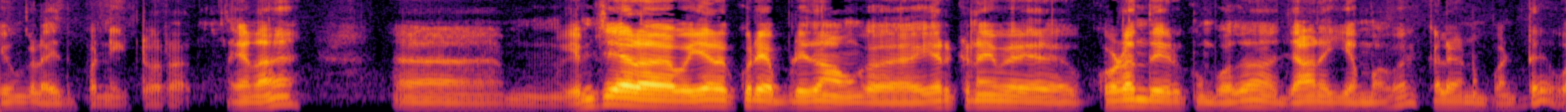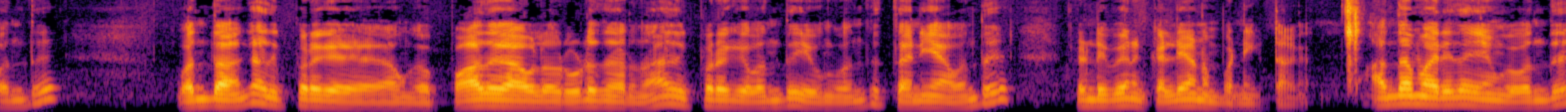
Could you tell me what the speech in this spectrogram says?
இவங்களை இது பண்ணிக்கிட்டு வர்றார். ஏன்னா எம்ஜிஆர் ஏறக்குறைய அப்படி தான் அவங்க ஏற்கனவே குழந்தை இருக்கும்போது தான் ஜானகி அம்மாவை கல்யாணம் பண்ணிட்டு வந்து வந்தாங்க. அதுக்கு பிறகு அவங்க பாதுகாவலர் உடனே இருந்தாங்க. அதுக்கு பிறகு வந்து இவங்க வந்து தனியாக வந்து ரெண்டு பேரும் கல்யாணம் பண்ணிக்கிட்டாங்க. அந்த மாதிரி தான் இவங்க வந்து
